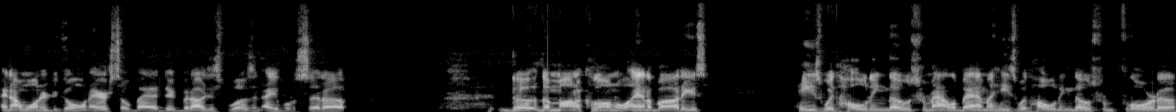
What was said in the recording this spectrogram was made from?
and I wanted to go on air so bad, dude, but I just wasn't able to set up. The the monoclonal antibodies, he's withholding those from Alabama. He's withholding those from Florida.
